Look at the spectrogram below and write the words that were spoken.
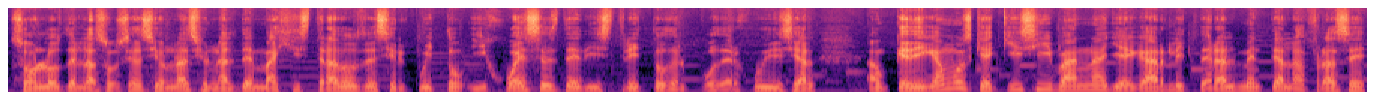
son los de la Asociación Nacional de Magistrados de Circuito y Jueces de Distrito del Poder Judicial, aunque digamos que aquí sí van a llegar literalmente a la frase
